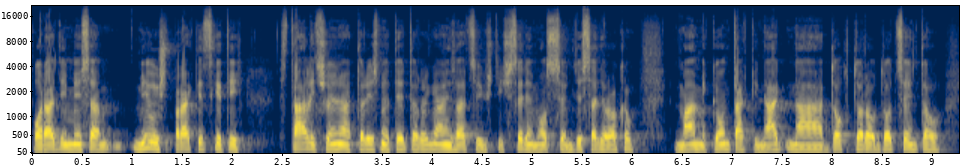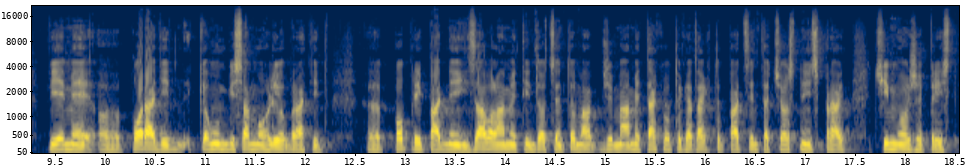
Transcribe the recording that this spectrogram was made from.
Poradíme sa, my už prakticky tých stáli členovia, ktorí sme v tejto organizácii už tých 7, 8, 10 rokov, máme kontakty na, na doktorov, docentov, vieme e, poradiť, komu by sa mohli obratiť. E, poprípadne ich zavoláme tým docentom, že máme takéhoto takto pacienta, čo s ním spraviť, čím môže prísť.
